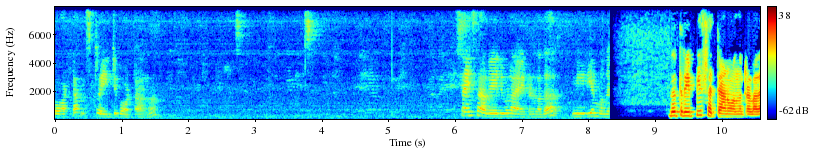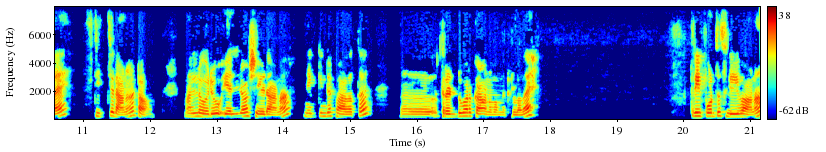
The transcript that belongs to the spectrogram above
ബോട്ടം സ്ട്രെയിറ്റ് ബോട്ടമാണ് സൈസ് അവൈലബിൾ ആയിട്ടുള്ളത് മീഡിയം മുതൽ ഇത് ത്രീ പീസ് സെറ്റ് ആണ് വന്നിട്ടുള്ളത്. സ്റ്റിച്ചഡ് ആണ് കേട്ടോ. നല്ലൊരു യെല്ലോ ആണ്. നെക്കിന്റെ ഭാഗത്ത് ത്രെഡ് വർക്ക് ആണ് വന്നിട്ടുള്ളത്. ത്രീ ഫോർത്ത് സ്ലീവ് ആണ്.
